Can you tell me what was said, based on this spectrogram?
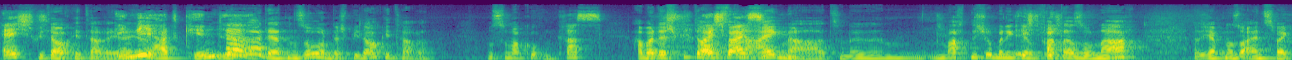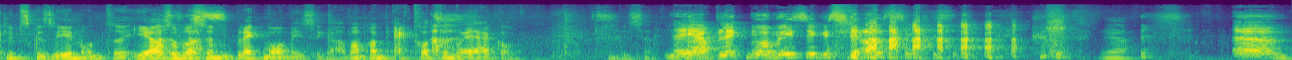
Echt? Spielt auch Gitarre. Ja, Ingwie ja. hat Kinder? Ja, der hat einen Sohn, der spielt auch Gitarre. Musst du mal gucken. Krass. Aber der spielt auch auf seine weiß- eigene Art. Ne? Macht nicht unbedingt Ich- dem Vater so nach. Also ich habe nur so ein, zwei Clips gesehen und äh, eher so ein was. bisschen Blackmore-mäßiger. Aber man merkt trotzdem, wo er herkommt. Ein bisschen. Naja, Blackmore-mäßig ist ja auch so ein bisschen. Ja. ähm,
